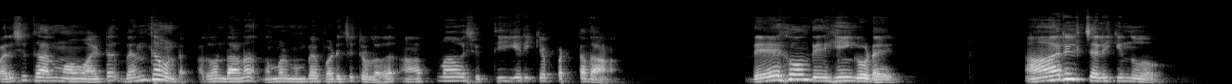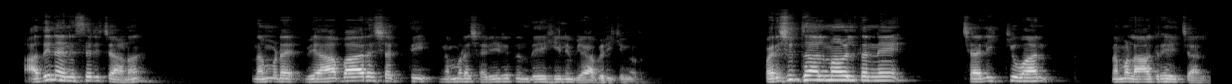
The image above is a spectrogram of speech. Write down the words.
പരിശുദ്ധാത്മാവുമായിട്ട് ബന്ധമുണ്ട്. അതുകൊണ്ടാണ് നമ്മൾ മുമ്പേ പഠിച്ചിട്ടുള്ളത് ആത്മാവ് ശുദ്ധീകരിക്കപ്പെട്ടതാണ്. ദേഹവും ദേഹിയും കൂടെ ആരിൽ ചലിക്കുന്നുവോ? അതിനനുസരിച്ചാണ് നമ്മുടെ വ്യാപാര ശക്തി നമ്മുടെ ശരീരത്തിനും ദേഹിയിലും വ്യാപരിക്കുന്നത്. പരിശുദ്ധാത്മാവിൽ തന്നെ ചലിക്കുവാൻ നമ്മൾ ആഗ്രഹിച്ചാൽ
